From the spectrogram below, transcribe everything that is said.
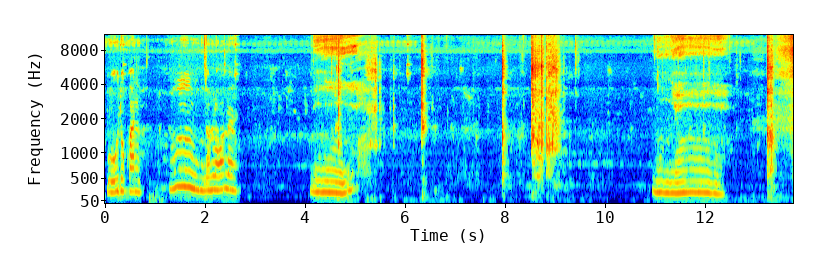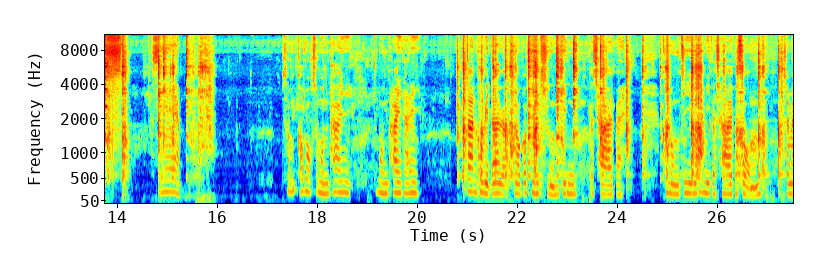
โอ้ดูควันอืมร้อนๆเลย นี่ไงแซ่บสม เขาบอกสมุนไพรสมุนไพรไทยต้านโควิดได้อะเราก็กินขิงกินกระชายไป ขนมจีนก็มีกระชายผสม ใช่ไหม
